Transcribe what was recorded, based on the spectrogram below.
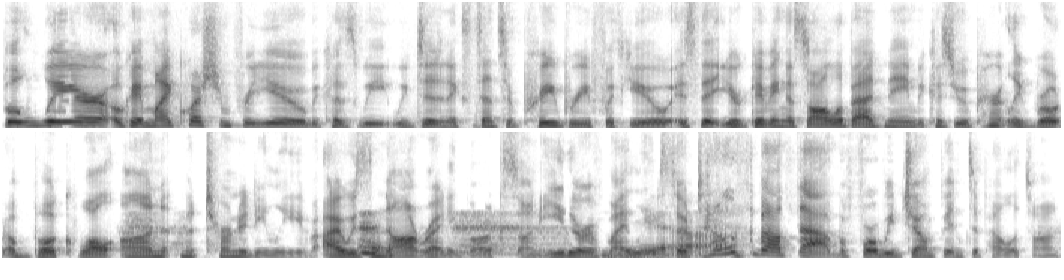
But where okay, my question for you because we we did an extensive pre-brief with you is that you're giving us all a bad name because you apparently wrote a book while on maternity leave. I was not writing books on either of my leaves. Yeah. So tell us about that before we jump into Peloton.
